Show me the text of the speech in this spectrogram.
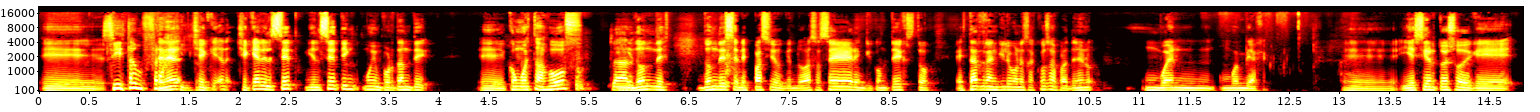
Eh, Sí, es tan tener- frágil. chequear, chequear el set y el setting, muy importante. eh, cómo estás vos Claro. y dónde, dónde es el espacio que lo vas a hacer, en qué contexto. Estar tranquilo con esas cosas para tener un buen, un buen viaje. Eh, y es cierto eso de que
